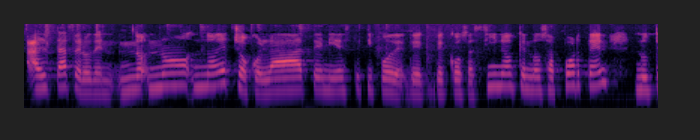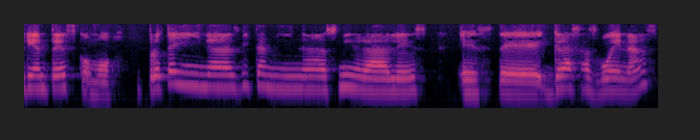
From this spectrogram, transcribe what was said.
alta, pero de, no, no, no de chocolate ni este tipo de, de, cosas, sino que nos aporten nutrientes como proteínas, vitaminas, minerales, este, grasas buenas,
